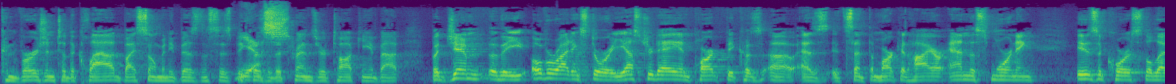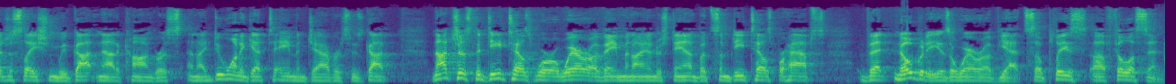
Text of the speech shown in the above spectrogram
conversion to the cloud by so many businesses because yes. of the trends you're talking about. But Jim, the overriding story yesterday, in part because uh, as it sent the market higher, and this morning is, of course, the legislation we've gotten out of Congress. And I do want to get to Eamon Javers, who's got not just the details we're aware of, Eamon, I understand, but some details perhaps that nobody is aware of yet. So please uh, fill us in.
